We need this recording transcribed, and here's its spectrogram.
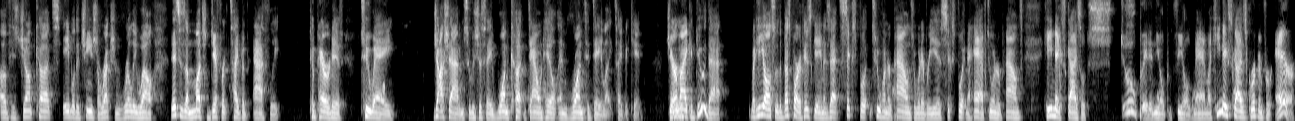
of his jump cuts, able to change direction really well. This is a much different type of athlete comparative to a Josh Adams, who was just a one cut downhill and run to daylight type of kid. Jeremiah mm-hmm. could do that, but he also, the best part of his game is that six foot, 200 pounds or whatever he is, six foot and a half, 200 pounds. He makes guys look stupid in the open field, man. Like he makes guys gripping for air.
